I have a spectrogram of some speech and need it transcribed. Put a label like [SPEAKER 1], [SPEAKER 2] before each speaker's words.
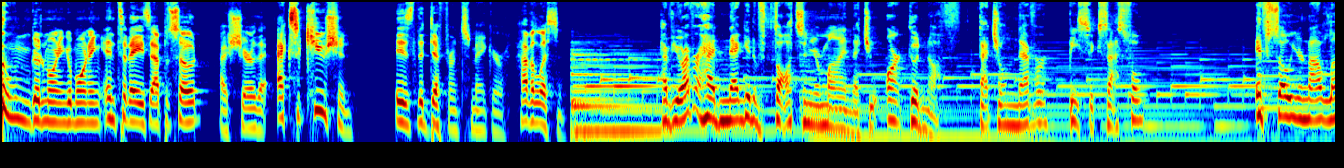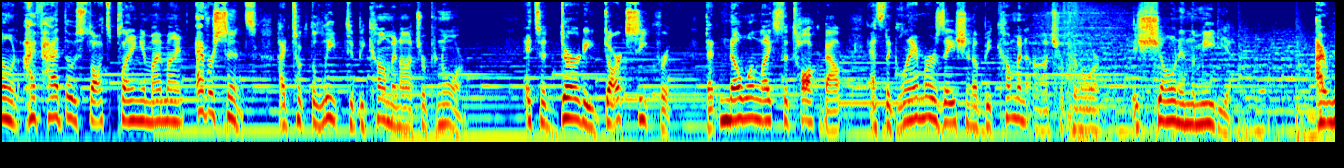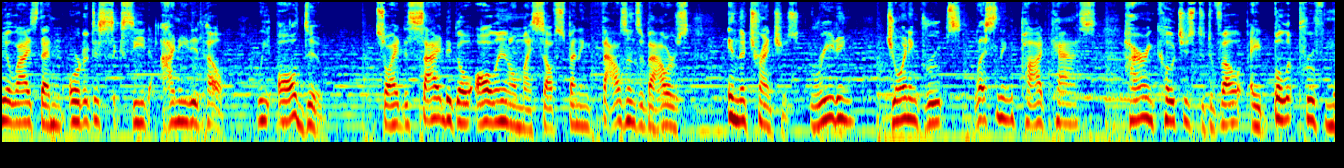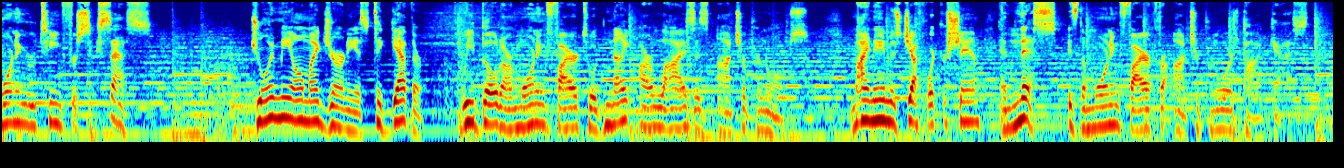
[SPEAKER 1] Boom! Good morning, good morning. In today's episode, I share that execution is the difference maker. Have a listen.
[SPEAKER 2] Have you ever had negative thoughts in your mind that you aren't good enough, that you'll never be successful? If so, you're not alone. I've had those thoughts playing in my mind ever since I took the leap to become an entrepreneur. It's a dirty, dark secret that no one likes to talk about as the glamorization of becoming an entrepreneur is shown in the media. I realized that in order to succeed, I needed help. We all do. So I decided to go all in on myself, spending thousands of hours in the trenches, reading, joining groups, listening to podcasts, hiring coaches to develop a bulletproof morning routine for success. Join me on my journey as together we build our morning fire to ignite our lives as entrepreneurs. My name is Jeff Wickersham, and this is the Morning Fire for Entrepreneurs podcast.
